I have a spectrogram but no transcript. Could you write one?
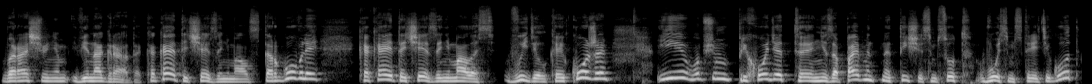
выращиванием винограда. Какая-то часть занималась торговлей, какая-то часть занималась выделкой кожи. И, в общем, приходит незапамятный 1783 год,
